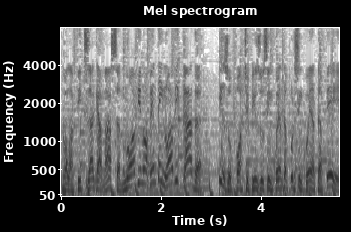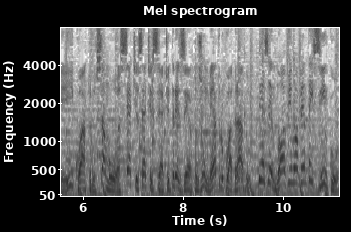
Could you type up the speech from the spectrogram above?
Cola Fix Argamassa 9,99 cada. Piso Forte Piso 50 por 50, PEI 4, Samoa 777 300, 1 metro quadrado, 19,95.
